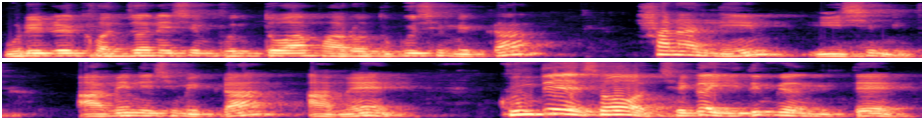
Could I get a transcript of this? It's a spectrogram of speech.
우리를 건져내신 분 또한 바로 누구십니까? 하나님이십니다. 아멘이십니까? 아멘. 군대에서 제가 이등병일 때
